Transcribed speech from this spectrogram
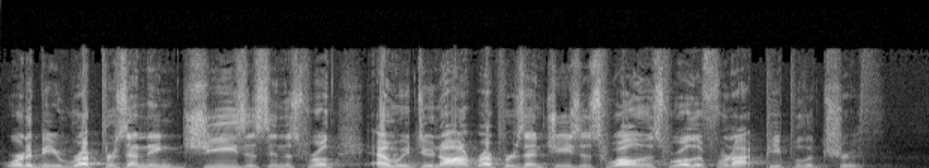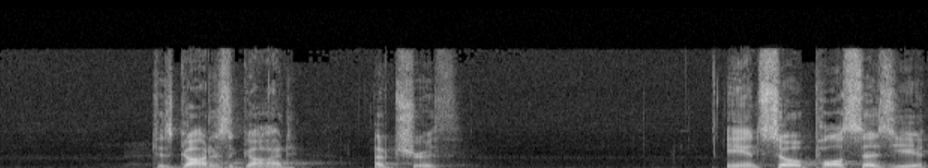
we're to be representing Jesus in this world. And we do not represent Jesus well in this world if we're not people of truth. Because God is a God of truth. And so Paul says, you,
